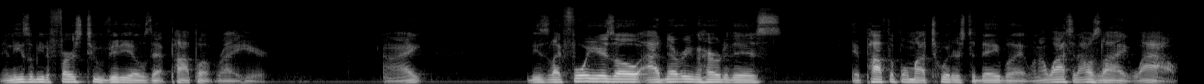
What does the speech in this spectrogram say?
and these will be the first two videos that pop up right here. All right. These are like four years old. I'd never even heard of this. It popped up on my Twitters today, but when I watched it, I was like, wow,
